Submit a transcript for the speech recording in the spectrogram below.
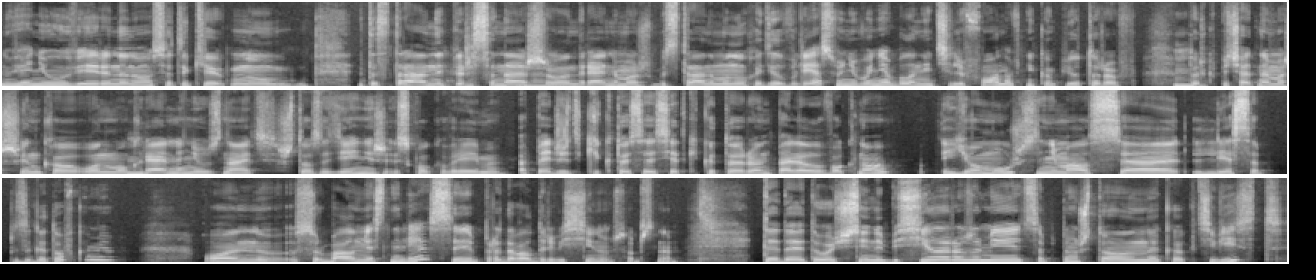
Ну, я я не уверена, но он все-таки, ну, это странный персонаж, да. он реально может быть странным. Он уходил в лес, у него не было ни телефонов, ни компьютеров, mm. только печатная машинка. Он мог mm. реально не узнать, что за день и сколько времени. Опять же таки, к той соседке, которую он палил в окно, ее муж занимался лесозаготовками, он срубал местный лес и продавал древесину, собственно. Теда это очень сильно бесило, разумеется, потому что он экоактивист,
